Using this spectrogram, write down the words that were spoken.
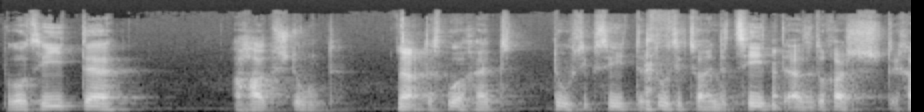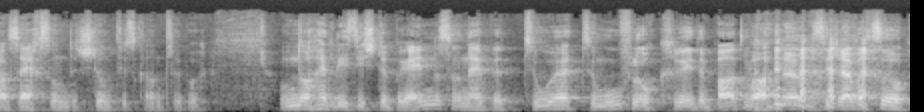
pro Seite eine halbe Stunde. Ja. Das Buch hat 1000 Seiten, 1200 Seiten. Also du kannst, ich habe 600 Stunden für das ganze Buch. Und nachher liest du den Brenner so nebenzu zum Auflockern in der Badwanne. Und es ist einfach so,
